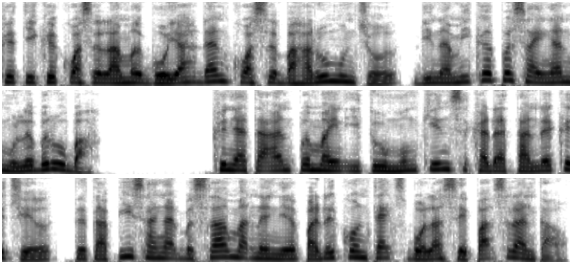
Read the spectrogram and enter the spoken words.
Ketika kuasa lama goyah dan kuasa baharu muncul, dinamika persaingan mula berubah. Kenyataan pemain itu mungkin sekadar tanda kecil, tetapi sangat besar maknanya pada konteks bola sepak serantau.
